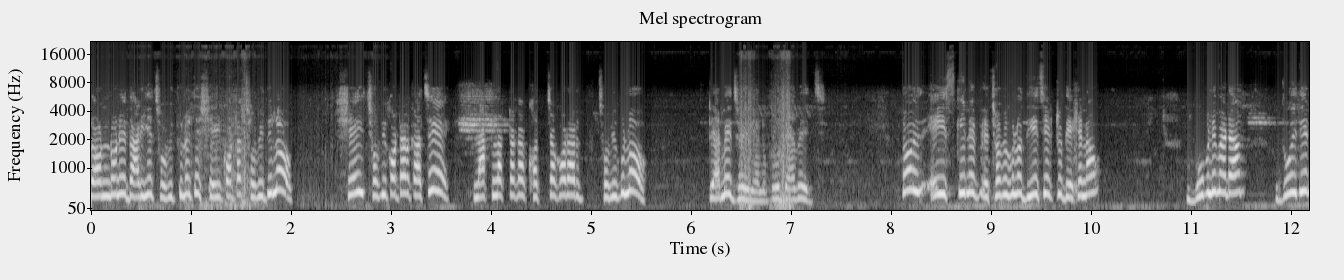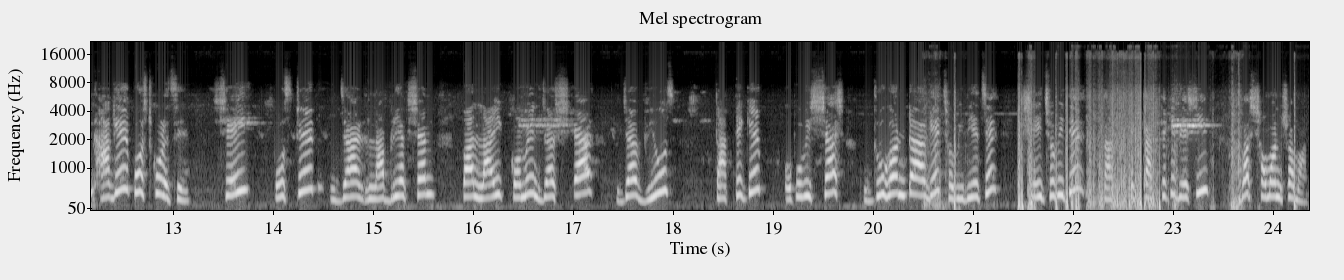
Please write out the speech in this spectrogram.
লন্ডনে দাঁড়িয়ে ছবি তুলেছে, সেই কটা ছবি দিল। সেই ছবি কটার কাছে লাখ লাখ টাকা খরচা করার ছবিগুলো ড্যামেজ হয়ে গেল, পুরো ড্যামেজ তো এই স্ক্রিনে ছবিগুলো দিয়েছি, একটু দেখে নাও। বুবলি ম্যাডাম দুই দিন আগে পোস্ট করেছে। সেই পোস্টের যা লাভ রিয়াকশান বা লাইক কমেন্ট যা শেয়ার যা ভিউজ তার থেকে অপবিশ্বাস দু ঘণ্টা আগে ছবি দিয়েছে, সেই ছবিতে তার থেকে- তার থেকে বেশি বা সমান সমান।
